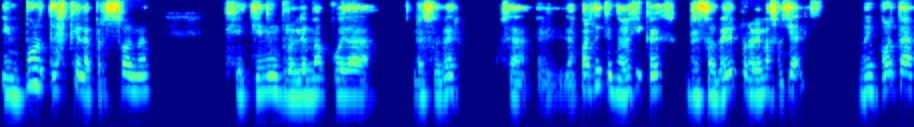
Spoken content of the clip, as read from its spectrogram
importa es que la persona que tiene un problema pueda resolver. O sea, eh, la parte tecnológica es resolver problemas sociales. No importa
